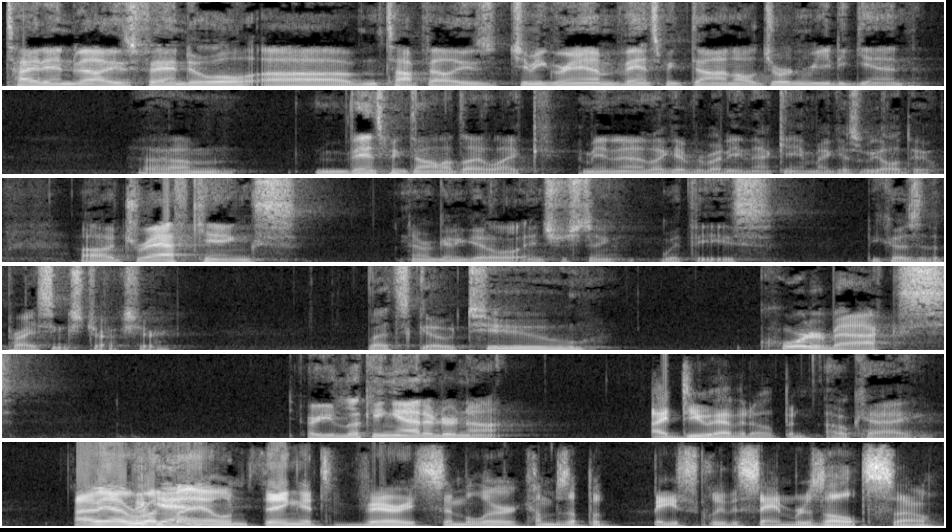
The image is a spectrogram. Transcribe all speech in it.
Tight end values, FanDuel. Um, top values, Jimmy Graham, Vance McDonald, Jordan Reed again. Um, Vance McDonald, I like. I mean, I like everybody in that game. I guess we all do. Uh, DraftKings, now we're going to get a little interesting with these because of the pricing structure. Let's go to quarterbacks. Are you looking at it or not? I do have it open. Okay. I mean, I run Again- my own thing. It's very similar. It Comes up with basically the same results. So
